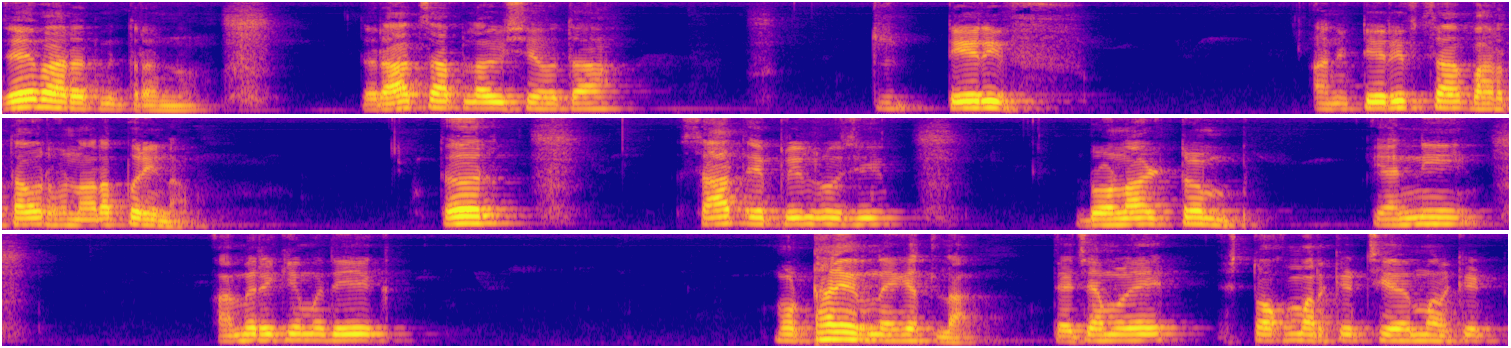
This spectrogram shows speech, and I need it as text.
जय भारत मित्रांनो. तर आजचा आपला विषय होता ट- टेरिफ आणि टेरिफचा भारतावर होणारा परिणाम. तर सात एप्रिल रोजी डोनाल्ड ट्रम्प यांनी अमेरिकेमध्ये एक मोठा निर्णय घेतला. त्याच्यामुळे स्टॉक मार्केट शेअर मार्केट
